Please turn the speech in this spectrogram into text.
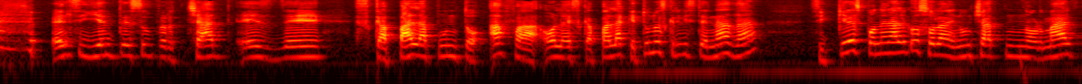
El siguiente super chat es de escapala.afa. Hola Escapala, que tú no escribiste nada. Si quieres poner algo, solo en un chat normal,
